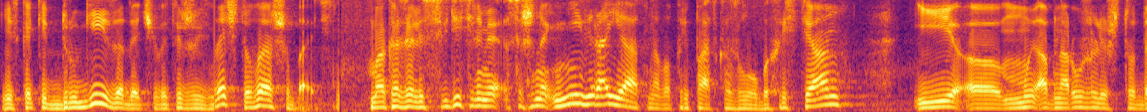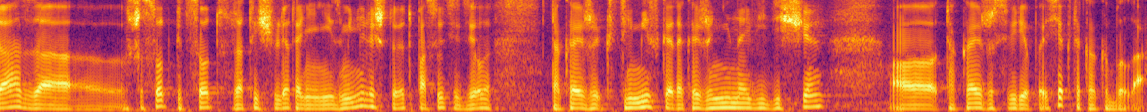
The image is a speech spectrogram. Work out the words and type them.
есть какие-то другие задачи в этой жизни, значит, то вы ошибаетесь мы оказались свидетелями совершенно невероятного припадка злобы христиан, и э, мы обнаружили, что да, за 600-500, э, за тысячу лет они не изменились, что это, по сути дела, такая же экстремистская, такая же ненавидящая, такая же свирепая секта, как и была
